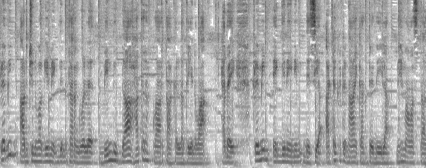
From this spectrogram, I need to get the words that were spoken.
ෆ්ලෙමින් අර්ජුන වගේම එක්දින තරඟවල බින්දු 14ක් වාර්තා කරලා තියෙනවා. හැබැයි ෆ්‍රමින් එක්දින ඉනිම් දෙසිය අටකට නායකත්වය දීලා මෙහෙම අවස්ථා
